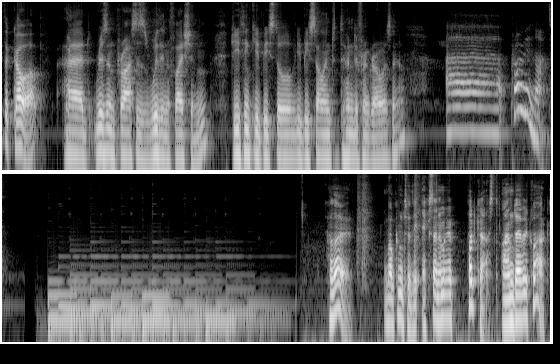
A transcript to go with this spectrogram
the co-op had risen prices with inflation, do you think you'd be still you'd be selling to ten different growers now? Uh, probably not. Hello, welcome to the Xanimo podcast. I'm David Clark.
